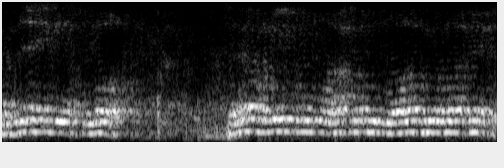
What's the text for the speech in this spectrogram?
أبنائي الطلاب السلام عليكم ورحمة الله وبركاته.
